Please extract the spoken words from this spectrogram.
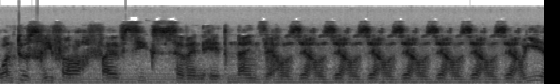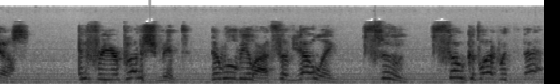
1, 2, 3, 4, 5, 6, 7, 8, 9, 0, 0, 0, 0, 0, 0, 0, 0 years. And for your punishment, there will be lots of yelling soon. So good luck with that.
